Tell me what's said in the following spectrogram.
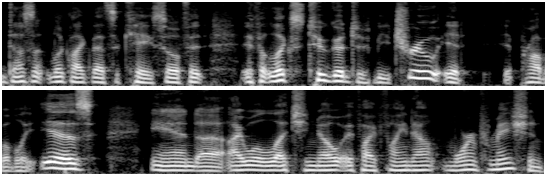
doesn't look like that's the case. So if it if it looks too good to be true it it probably is. And uh, i will let you know if i find out more information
